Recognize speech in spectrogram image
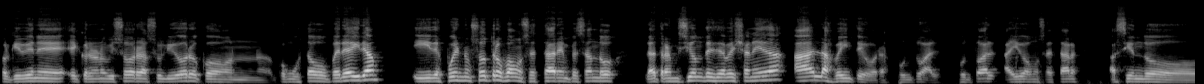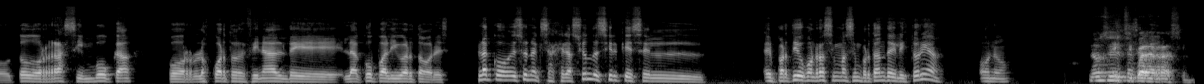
porque viene el cronovisor azul y oro con, con Gustavo Pereira. Y después nosotros vamos a estar empezando la transmisión desde Avellaneda a las 20 horas, puntual, puntual. Ahí vamos a estar haciendo todo Racing Boca por los cuartos de final de la Copa Libertadores. Flaco, ¿es una exageración decir que es el, el partido con Racing más importante de la historia o no? No sé si para Racing.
